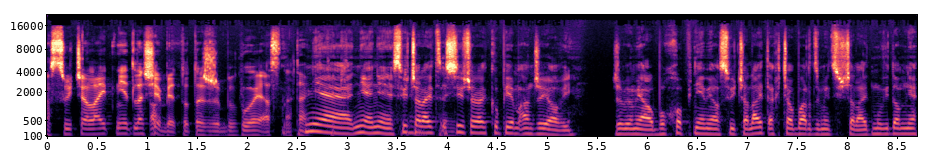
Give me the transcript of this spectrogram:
A Switcha Lite nie dla siebie, to też, żeby było jasne. Tak, nie, nie, nie, Switcha Lite, Okej. Switcha Lite kupiłem Andrzejowi, żeby miał, bo chłop nie miał Switcha Lite, a chciał bardzo mieć Switcha Lite. Mówi do mnie,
